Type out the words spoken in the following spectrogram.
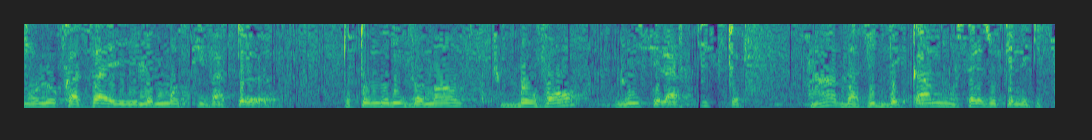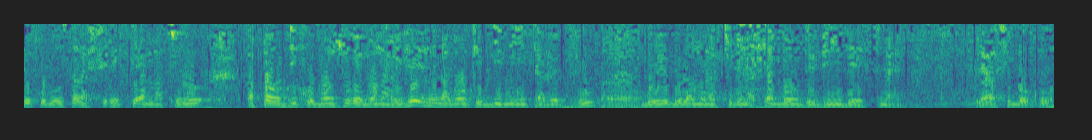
moloka azai le motivateur. Totomboli vraiment bovon lui c'est l'artiste Hein, David Beckham, les qui kitoko, savez, la fierté à Masolo. Papa Odiko, bonjour et bonne arrivée. Nous n'avons que 10 minutes avec vous. Boye Bola Monaki, le matin, bon début des semaines. Merci beaucoup.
